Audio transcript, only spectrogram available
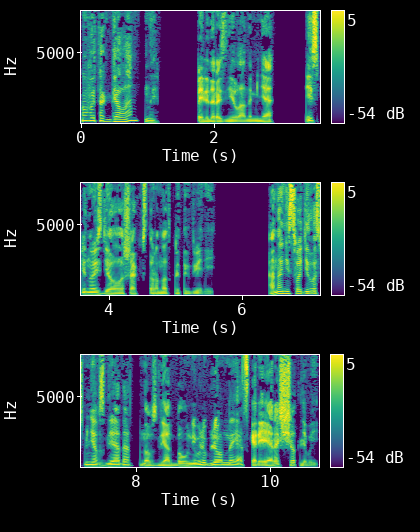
«Вы так галантны», — передразнила она меня и спиной сделала шаг в сторону открытых дверей. Она не сводила с меня взгляда, но взгляд был не влюбленный, а скорее расчетливый.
